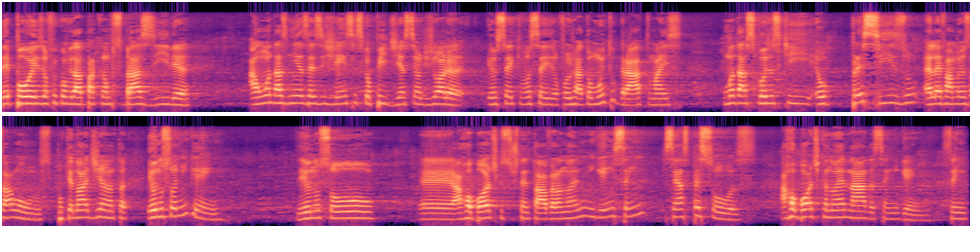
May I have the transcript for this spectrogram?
Depois eu fui convidado para Campus Brasília. A uma das minhas exigências que eu pedi, assim, eu disse, olha, eu sei que vocês, eu já estou muito grato, mas uma das coisas que eu preciso é levar meus alunos, porque não adianta, eu não sou ninguém. Eu não sou é, a robótica sustentável, ela não é ninguém sem, sem as pessoas. A robótica não é nada sem ninguém, sem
